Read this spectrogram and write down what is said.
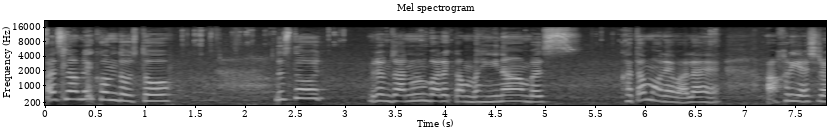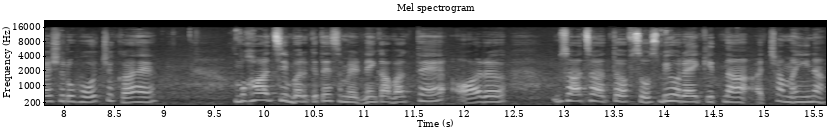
अस्सलाम वालेकुम दोस्तों। दोस्तों, रमज़ान मुबारक का महीना बस ख़त्म होने वाला है। आखिरी अशरा शुरू हो चुका है। बहुत सी बरकतें समेटने का वक्त है और साथ साथ तो अफसोस भी हो रहा है कि इतना अच्छा महीना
